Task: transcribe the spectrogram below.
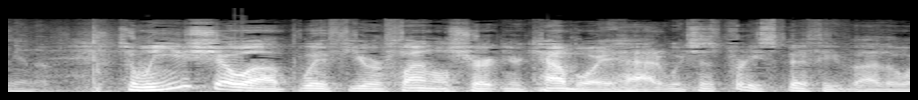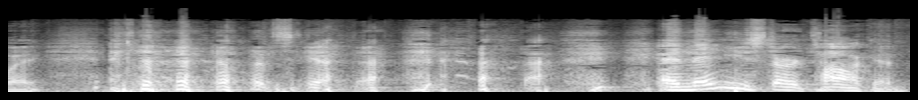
you know. So when you show up with your flannel shirt and your cowboy hat, which is pretty spiffy, by the way, and then you start talking,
